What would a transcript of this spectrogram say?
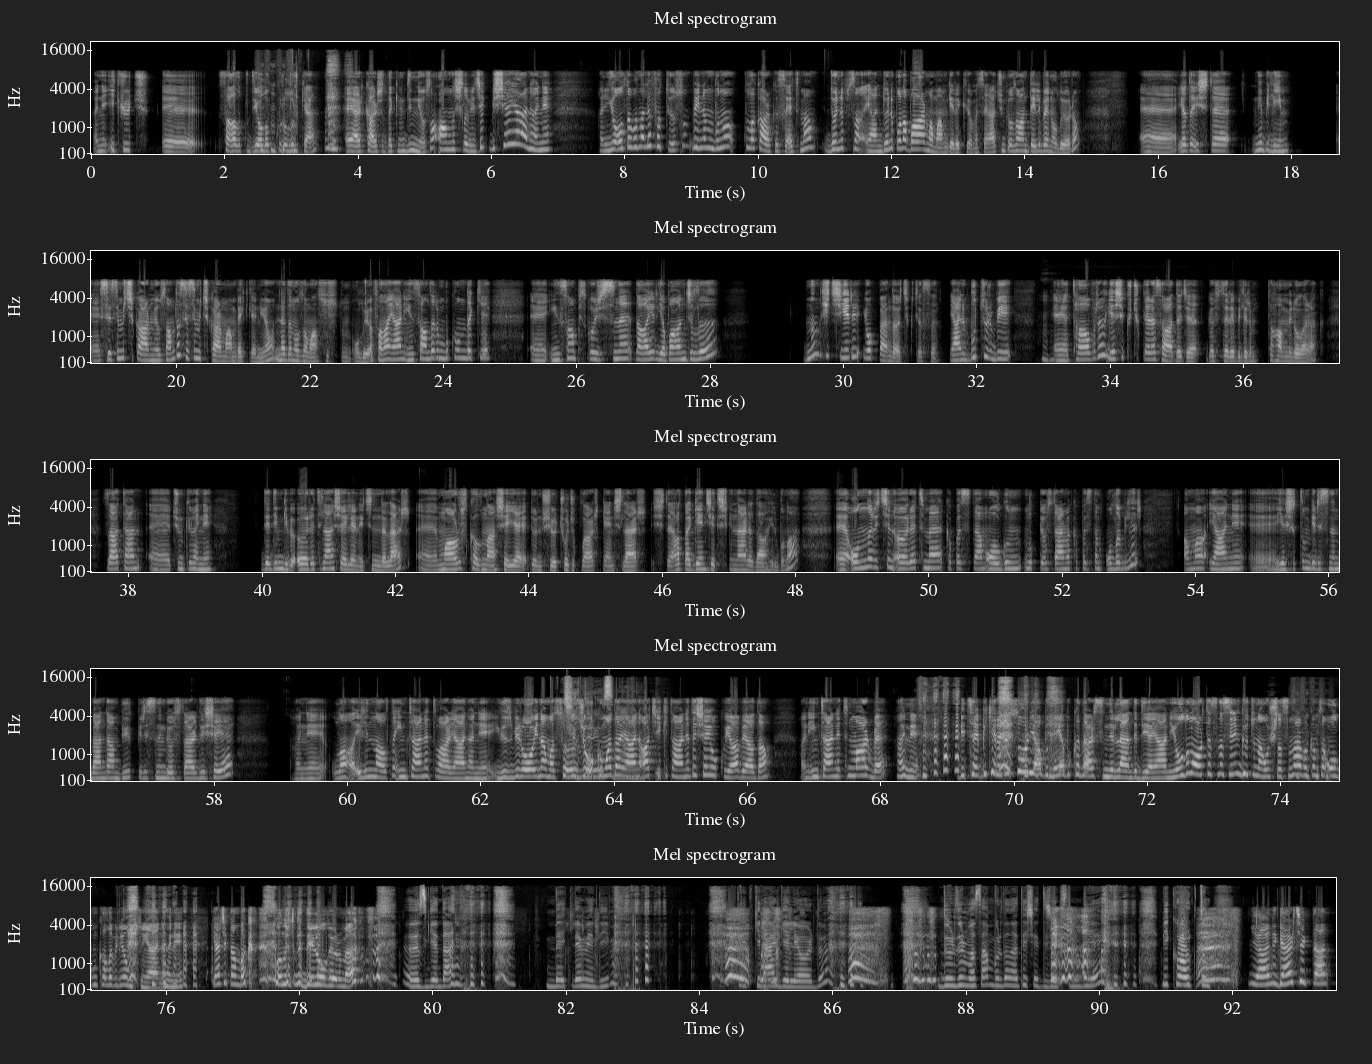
Hani 2-3 e, sağlıklı diyalog kurulurken eğer karşıdakini dinliyorsan anlaşılabilecek bir şey yani. Hani hani yolda bana laf atıyorsun benim bunu kulak arkası etmem dönüp yani dönüp ona bağırmamam gerekiyor mesela. Çünkü o zaman deli ben oluyorum. Ee, ya da işte ne bileyim e, sesimi çıkarmıyorsam da sesimi çıkarmam bekleniyor. Neden o zaman sustun oluyor falan. Yani insanların bu konudaki e, insan psikolojisine dair yabancılığı hiç yeri yok bende açıkçası. Yani bu tür bir e, tavrı yaşı küçüklere sadece gösterebilirim tahammül olarak. Zaten e, çünkü hani dediğim gibi öğretilen şeylerin içindeler. E, maruz kalınan şeye dönüşüyor çocuklar, gençler, işte hatta genç yetişkinler de dahil buna. E, onlar için öğretme kapasitem, olgunluk gösterme kapasitem olabilir. Ama yani e, yaşıtım birisinin benden büyük birisinin gösterdiği şeye Hani ulan elinin altında internet var yani hani 101 oynama sözcü okuma da yani. aç iki tane de şey oku ya be adam. Hani internetin var be. Hani bir, te, bir kere de sor ya bu neye bu kadar sinirlendi diye yani. Yolun ortasında senin götünü avuçlasınlar bakalım sen olgun kalabiliyor musun yani. Hani gerçekten bak konuştukça deli oluyorum ben. Özge'den beklemediğim tepkiler geliyordu. Durdurmasam buradan ateş edeceksin diye bir korktum. Yani gerçekten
